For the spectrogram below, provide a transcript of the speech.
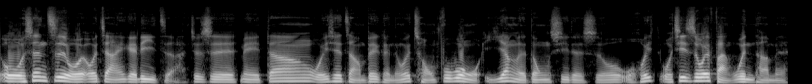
我甚至我我讲一个例子啊，就是每当我一些长辈可能会重复问我一样的东西的时候，我会我其实会反问他们，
